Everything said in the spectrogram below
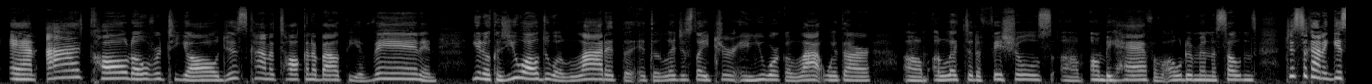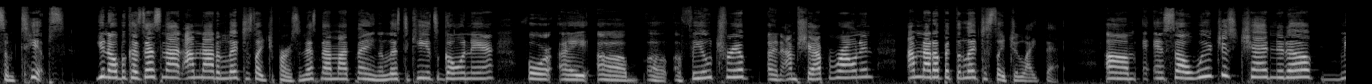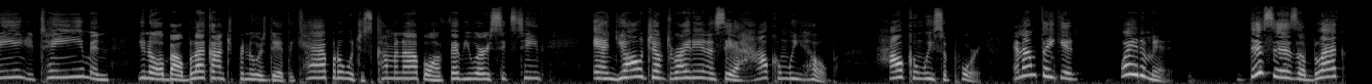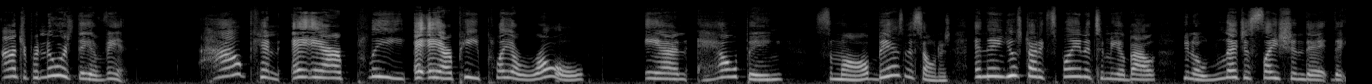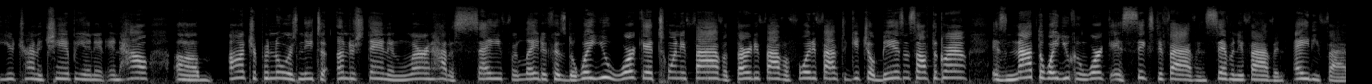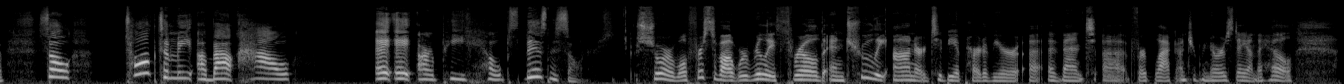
And I called over to y'all just kind of talking about the event and, you know, because you all do a lot at the at the legislature and you work a lot with our um, elected officials um, on behalf of older Minnesotans, just to kind of get some tips you know, because that's not I'm not a legislature person. That's not my thing. Unless the kids are going there for a uh, a, a field trip and I'm chaperoning, I'm not up at the legislature like that. Um, and so we're just chatting it up, me and your team, and you know about Black Entrepreneurs Day at the Capitol, which is coming up on February 16th. And y'all jumped right in and said, "How can we help? How can we support?" And I'm thinking, wait a minute, this is a Black Entrepreneurs Day event. How can AARP, AARP play a role in helping? Small business owners. And then you start explaining to me about, you know, legislation that, that you're trying to champion and, and how um, entrepreneurs need to understand and learn how to save for later. Because the way you work at 25 or 35 or 45 to get your business off the ground is not the way you can work at 65 and 75 and 85. So talk to me about how AARP helps business owners. Sure. Well, first of all, we're really thrilled and truly honored to be a part of your uh, event uh, for Black Entrepreneurs Day on the Hill.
